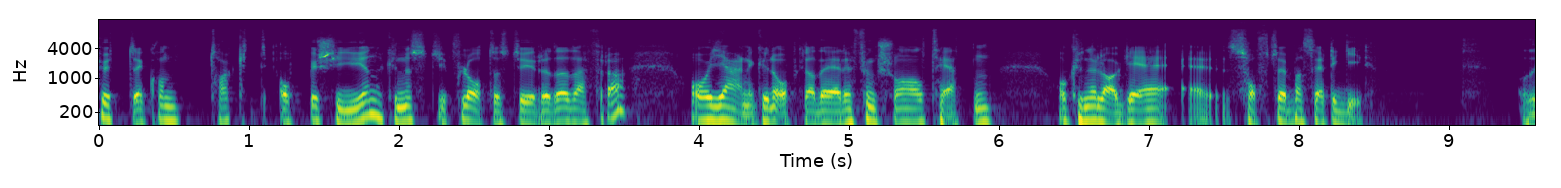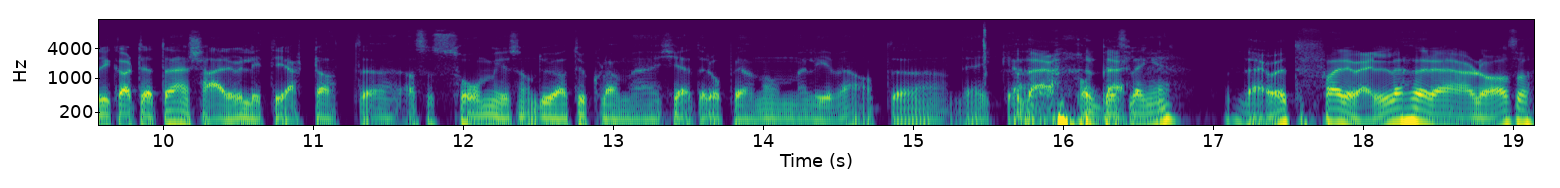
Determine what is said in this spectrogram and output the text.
putte kontakt opp i skyen, kunne flåtestyre det derfra, og gjerne kunne oppgradere funksjonaliteten og kunne lage eh, softwarebaserte gir. Og Richard, dette skjærer jo litt i hjertet at uh, altså, så mye som du har tukla med kjeder opp gjennom livet, at uh, det ikke Det er poppis er- lenger. Det er jo et farvel, hører jeg her nå, altså.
